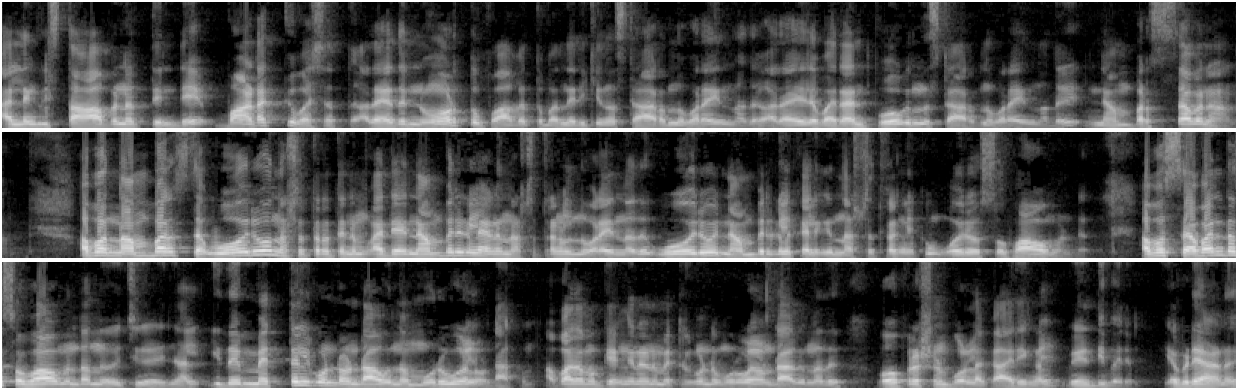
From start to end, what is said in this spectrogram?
അല്ലെങ്കിൽ സ്ഥാപനത്തിന്റെ വടക്ക് വശത്ത് അതായത് നോർത്ത് ഭാഗത്ത് വന്നിരിക്കുന്ന സ്റ്റാർ എന്ന് പറയുന്നത് അതായത് വരാൻ പോകുന്ന സ്റ്റാർ എന്ന് പറയുന്നത് നമ്പർ സെവൻ ആണ്. അപ്പോൾ നമ്പർ ഓരോ നക്ഷത്രത്തിനും അതിന്റെ നമ്പറുകളാണ് നക്ഷത്രങ്ങൾ എന്ന് പറയുന്നത്. ഓരോ നമ്പറുകൾക്ക് അല്ലെങ്കിൽ നക്ഷത്രങ്ങൾക്കും ഓരോ സ്വഭാവമുണ്ട്. അപ്പോൾ സെവന്റെ സ്വഭാവം എന്താണെന്ന് ചോദിച്ചു കഴിഞ്ഞാൽ ഇത് മെറ്റൽ കൊണ്ടുണ്ടാകുന്ന മുറിവുകൾ ഉണ്ടാക്കും. അപ്പോൾ നമുക്ക് എങ്ങനെയാണ് മെറ്റൽ കൊണ്ട് മുറിവുകൾ ഉണ്ടാകുന്നത്? ഓപ്പറേഷൻ പോലുള്ള കാര്യങ്ങൾ വേണ്ടി വരും. എവിടെയാണ്?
